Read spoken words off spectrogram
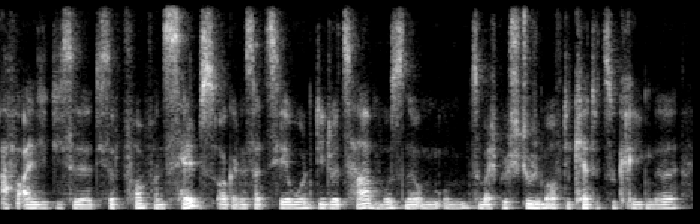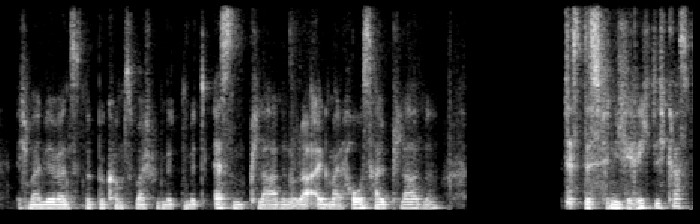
aber vor allem die, diese, diese Form von Selbstorganisation, die du jetzt haben musst, ne, um, um zum Beispiel Studium auf die Kette zu kriegen, ne, ich meine, wir werden es mitbekommen, zum Beispiel mit, mit Essen planen oder allgemein Haushalt planen. Das, das finde ich richtig krass.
